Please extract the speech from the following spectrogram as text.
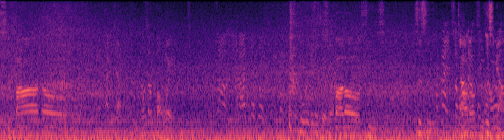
十八到。看一下，我当保卫。十八到四十。四十。加到二十秒。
